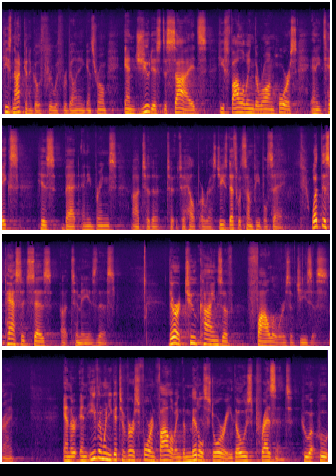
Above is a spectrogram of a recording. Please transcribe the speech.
He's not going to go through with rebellion against Rome. And Judas decides he's following the wrong horse, and he takes his bet and he brings uh, to, the, to, to help arrest Jesus. That's what some people say. What this passage says uh, to me is this there are two kinds of followers of Jesus, right? And, there, and even when you get to verse 4 and following, the middle story, those present who, who,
